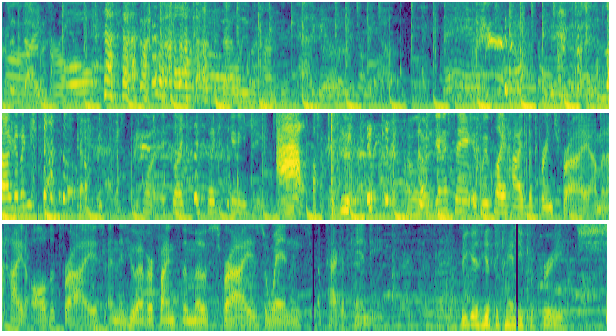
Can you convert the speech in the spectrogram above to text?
god. Dice roll. Oh, is that legal content? It's not gonna count. Come on, it's like it's like skinny jeans. Ow! I was gonna say if we play hide the French fry, I'm gonna hide all the fries, and then whoever finds the most fries wins a pack of candy. So you guys get the candy for free. Shh.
